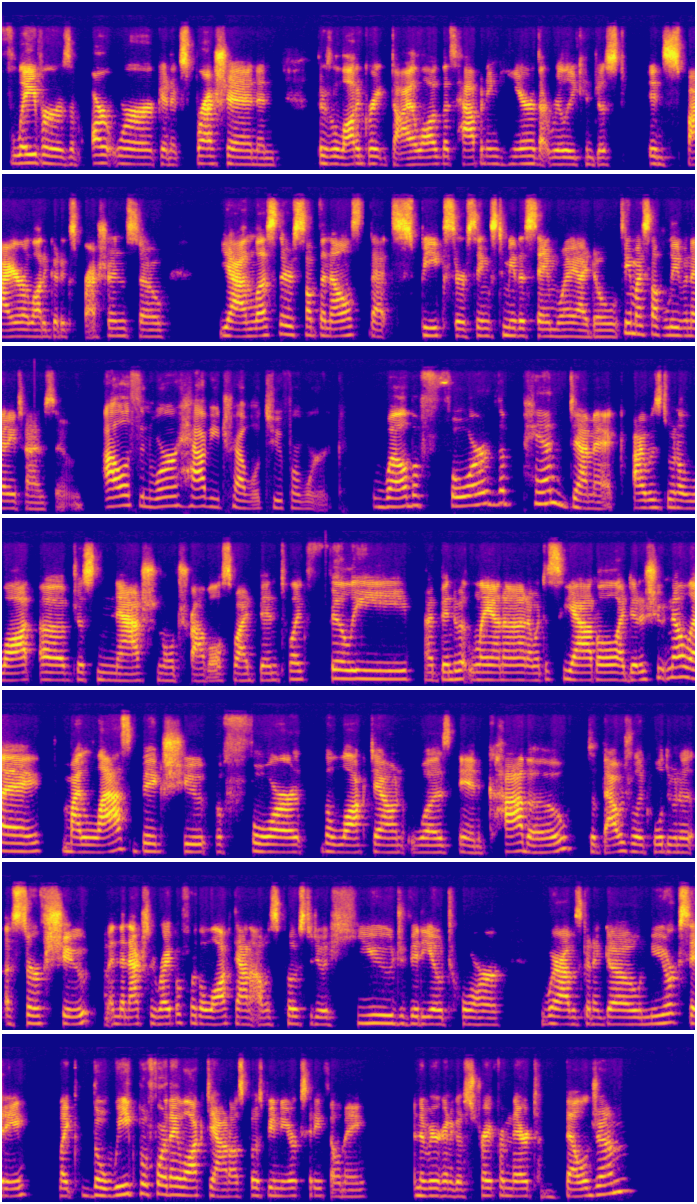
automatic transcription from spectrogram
flavors of artwork and expression. And there's a lot of great dialogue that's happening here that really can just inspire a lot of good expression. So, yeah, unless there's something else that speaks or sings to me the same way, I don't see myself leaving anytime soon. Allison, where have you traveled to for work? Well, before the pandemic, I was doing a lot of just national travel. So I'd been to like Philly, I'd been to Atlanta, and I went to Seattle. I did a shoot in LA. My last big shoot before the lockdown was in Cabo. So that was really cool doing a, a surf shoot. And then actually, right before the lockdown, I was supposed to do a huge video tour where I was going to go New York City. Like the week before they locked down, I was supposed to be in New York City filming and then we were going to go straight from there to Belgium,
